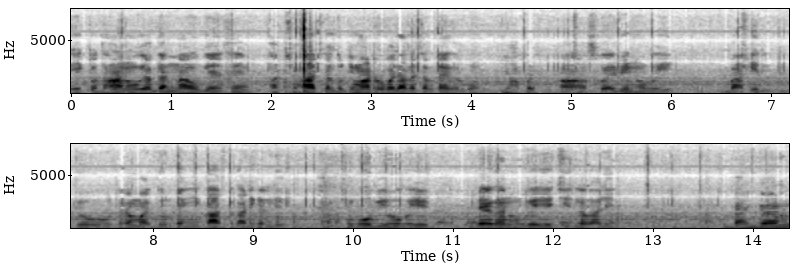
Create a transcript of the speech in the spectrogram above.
एक तो धान हो गया गन्ना हो गया जैसे अच्छा आजकल तो टमाटर का ज़्यादा चलता है इधर को यहाँ पर हाँ सोयाबीन हो गई बाकी जो थोड़ा मजदूर कहीं काश्तकारी कर ली गोभी हो गई बैगन हो गई ये चीज़ लगा ली बैंगन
